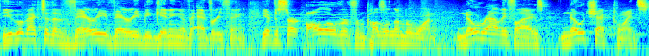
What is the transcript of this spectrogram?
you go back to the very, very beginning of everything. You have to start all over from puzzle number one. No rally flags, no checkpoints.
